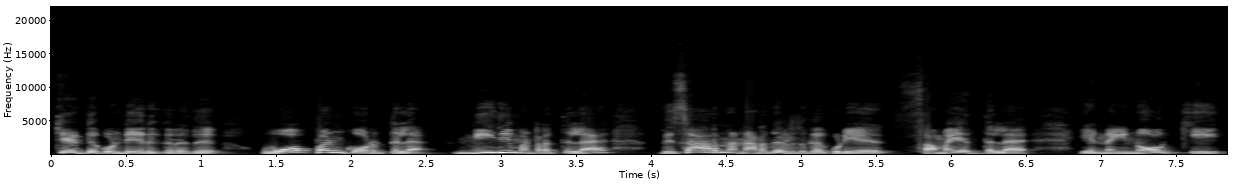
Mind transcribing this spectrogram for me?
கேட்டுக்கொண்டே இருக்கிறது. ஓப்பன் கோர்ட்டில் நீதிமன்றத்தில் விசாரணை நடந்துகிட்டு இருக்கக்கூடிய சமயத்தில் என்னை நோக்கி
